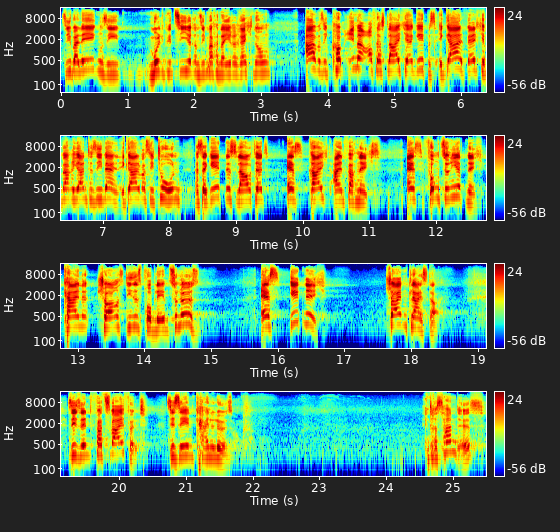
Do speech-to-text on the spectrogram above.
sie überlegen, sie multiplizieren, sie machen da ihre Rechnung, aber sie kommen immer auf das gleiche Ergebnis, egal welche Variante sie wählen, egal was sie tun. Das Ergebnis lautet, es reicht einfach nicht. Es funktioniert nicht. Keine Chance, dieses Problem zu lösen. Es geht nicht. Scheibenkleister. Sie sind verzweifelt. Sie sehen keine Lösung. Interessant ist,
